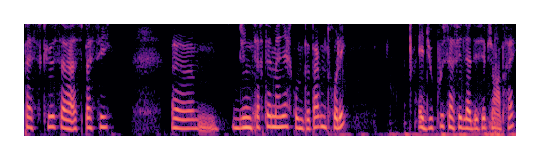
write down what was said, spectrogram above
Parce que ça va se passer euh, d'une certaine manière qu'on ne peut pas contrôler. Et du coup, ça fait de la déception après,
